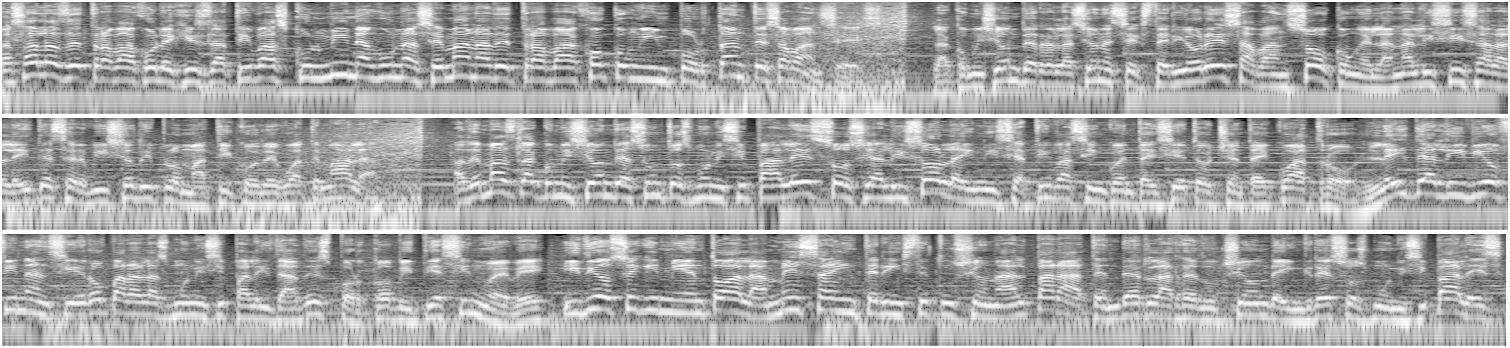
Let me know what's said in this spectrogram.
Las salas de trabajo legislativas culminan una semana de trabajo con importantes avances. La Comisión de Relaciones Exteriores avanzó con el análisis a la Ley de Servicio Diplomático de Guatemala. Además, la Comisión de Asuntos Municipales socializó la iniciativa 5784, Ley de Alivio Financiero para las Municipalidades por COVID-19, y dio seguimiento a la mesa interinstitucional para atender la reducción de ingresos municipales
